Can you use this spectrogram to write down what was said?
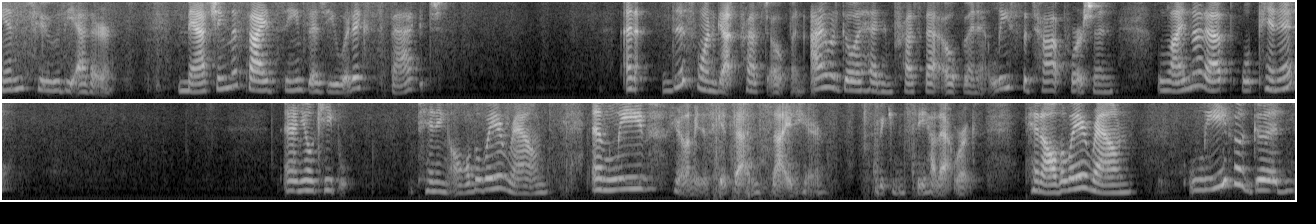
into the other, matching the side seams as you would expect. And this one got pressed open. I would go ahead and press that open, at least the top portion. Line that up, we'll pin it. And you'll keep pinning all the way around and leave, here let me just get that inside here so we can see how that works. Pin all the way around, leave a good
